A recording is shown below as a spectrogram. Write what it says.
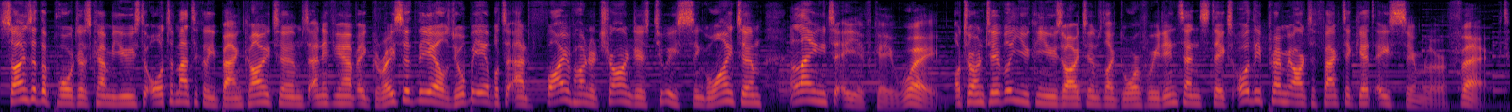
Signs of the porters can be used to automatically bank items, and if you have a Grace of the Elves, you'll be able to add 500 charges to a single item, allowing you to AFK away. Alternatively, you can use items like Dwarfweed Incense Sticks or the Premier Artifact to get a similar effect.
